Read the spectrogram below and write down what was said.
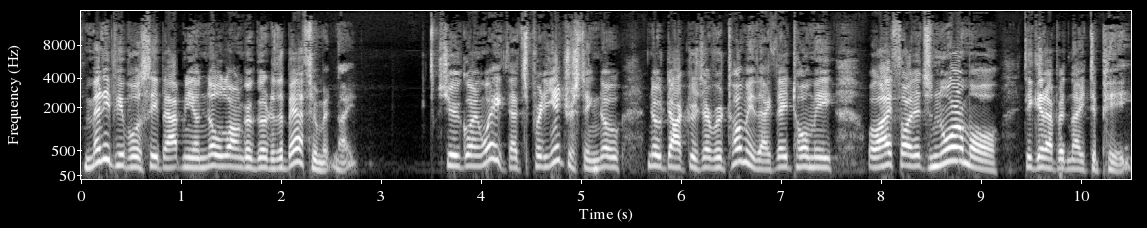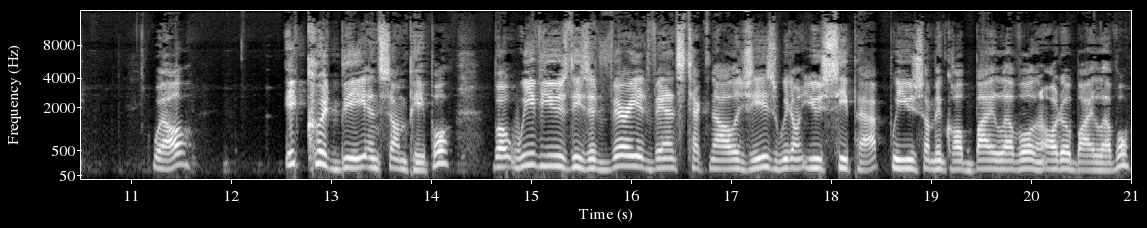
Many people with sleep apnea no longer go to the bathroom at night. So you're going, wait, that's pretty interesting. No, no doctors ever told me that. They told me, well, I thought it's normal to get up at night to pee. Well, it could be in some people, but we've used these very advanced technologies. We don't use CPAP. We use something called bilevel and auto bilevel.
